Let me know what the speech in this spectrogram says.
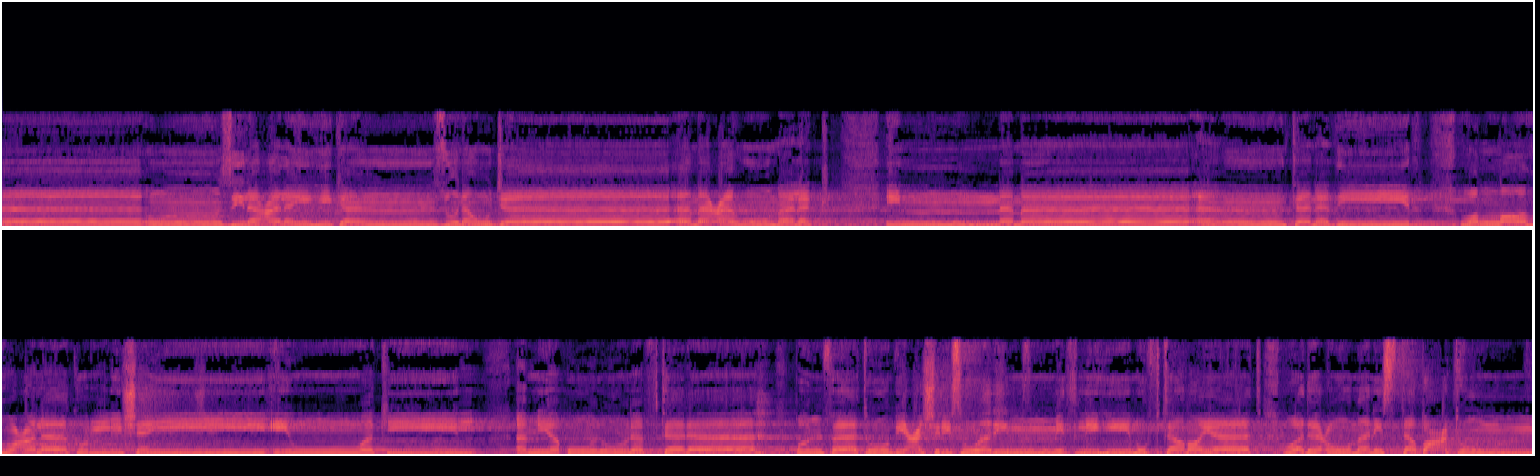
أنزل عليه كنز أو جاء معه ملك إنما أنت نذير. والله على كل شيء وكيل. أم يقولون افتراه. قل فاتوا بعشر سور مثله مفتريات. وادعوا من استطعتم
